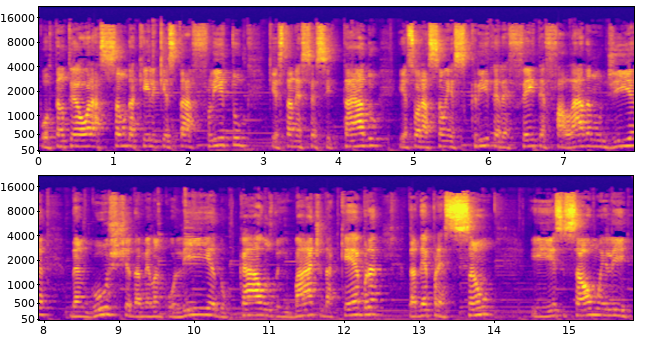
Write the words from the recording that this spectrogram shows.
Portanto, é a oração daquele que está aflito, que está necessitado, e essa oração é escrita, ela é feita, é falada no dia da angústia, da melancolia, do caos, do embate, da quebra, da depressão. E esse salmo ele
